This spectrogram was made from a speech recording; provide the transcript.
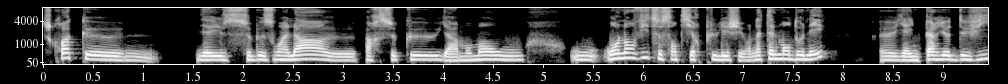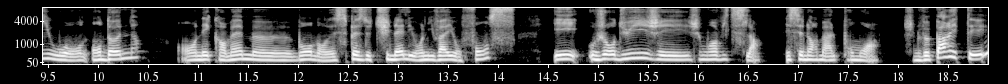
Je crois que il y a eu ce besoin-là euh, parce que il y a un moment où, on a envie de se sentir plus léger. On a tellement donné. Euh, il y a une période de vie où on, on donne. On est quand même euh, bon dans une espèce de tunnel et on y va et on fonce. Et aujourd'hui, j'ai moins envie de cela. Et c'est normal pour moi. Je ne veux pas arrêter,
